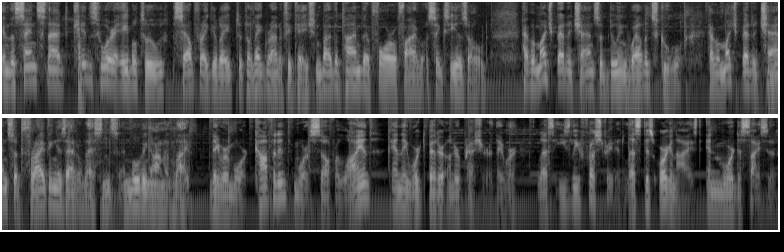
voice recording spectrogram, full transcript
In the sense that kids who are able to self regulate to delay gratification by the time they're four or five or six years old have a much better chance of doing well at school, have a much better chance of thriving as adolescents and moving on in life. They were more confident, more self reliant, and they worked better under pressure. They were less easily frustrated, less disorganized, and more decisive.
